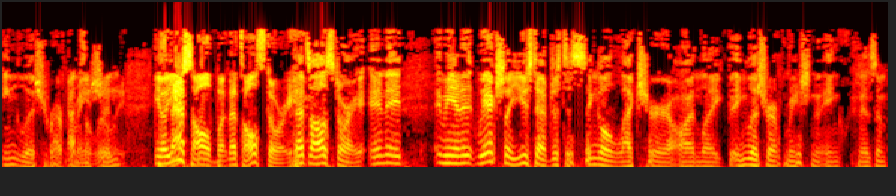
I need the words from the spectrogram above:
english reformation you know, that's you- all, but that's all story. that's all story. And it, I mean, it, we actually used to have just a single lecture on like the English Reformation and Anglicanism.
